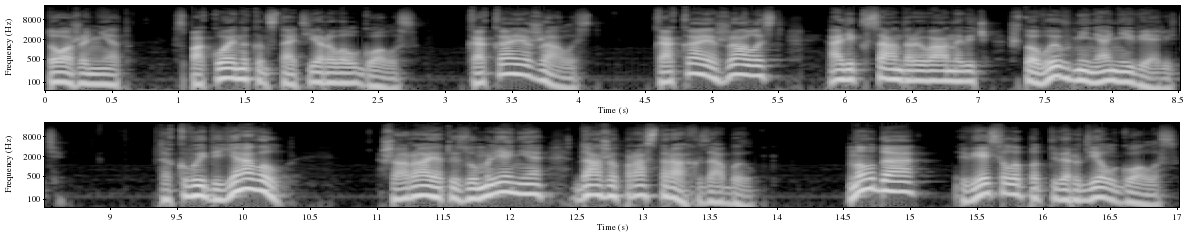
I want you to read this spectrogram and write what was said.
«Тоже нет», – спокойно констатировал голос. «Какая жалость! Какая жалость, Александр Иванович, что вы в меня не верите!» «Так вы дьявол?» Шарай от изумления даже про страх забыл. «Ну да», – весело подтвердил голос.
